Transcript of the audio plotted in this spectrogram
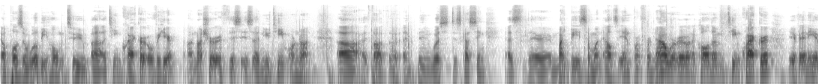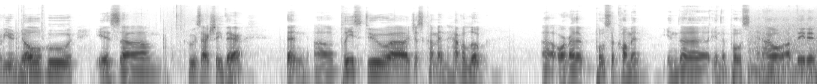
El Pozo will be home to uh, Team Quacker over here. I'm not sure if this is a new team or not. Uh, I thought the admin was discussing as there might be someone else in, but for now, we're going to call them Team Quacker. If any of you know who is um, who's actually there, then uh, please do uh, just come and have a look, uh, or rather post a comment in the in the post, and I will update it.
